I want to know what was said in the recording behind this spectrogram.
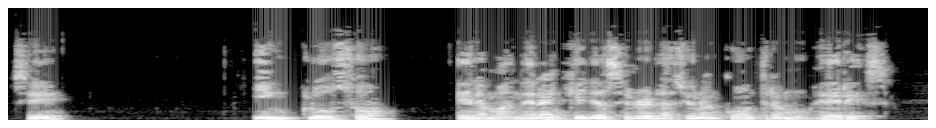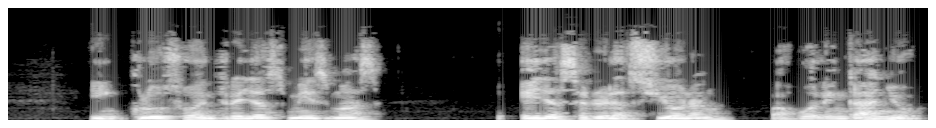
¿sí? Incluso en la manera en que ellas se relacionan con otras mujeres, incluso entre ellas mismas ellas se relacionan bajo el engaño.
